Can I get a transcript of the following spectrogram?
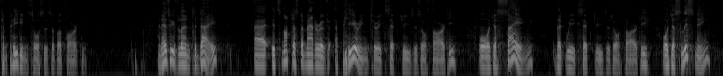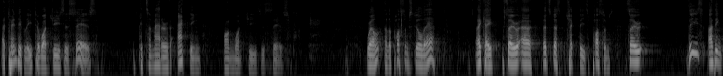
competing sources of authority. And as we've learned today, uh, it's not just a matter of appearing to accept Jesus' authority or just saying that we accept Jesus' authority or just listening attentively to what Jesus says. It's a matter of acting on what Jesus says. Well, are the possums still there? Okay, so uh, let's just check these possums. So these, I think,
